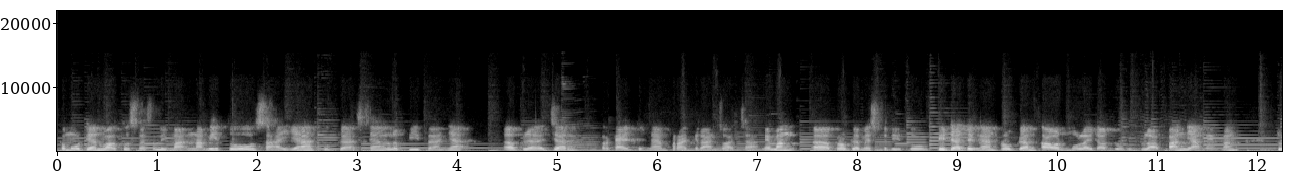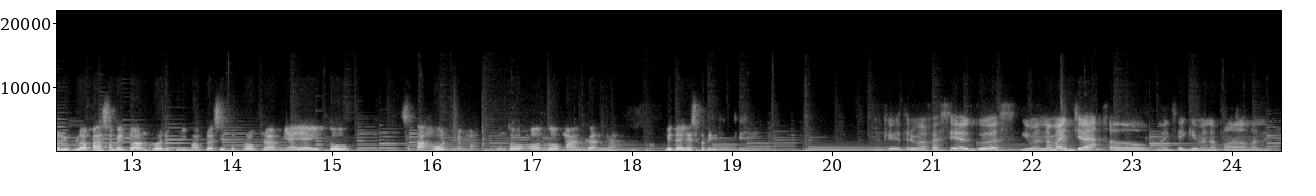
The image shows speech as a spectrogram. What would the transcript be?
Kemudian waktu semester 5 6 itu saya tugasnya lebih banyak uh, belajar terkait dengan perakiraan cuaca. Memang uh, programnya seperti itu. Beda dengan program tahun mulai tahun 2008 yang memang 2008 sampai tahun 2015 itu programnya yaitu setahun memang untuk untuk magangnya. Bedanya seperti itu. Oke. Oke, terima kasih Agus. Gimana Maja? Kalau Maja gimana pengalamannya?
